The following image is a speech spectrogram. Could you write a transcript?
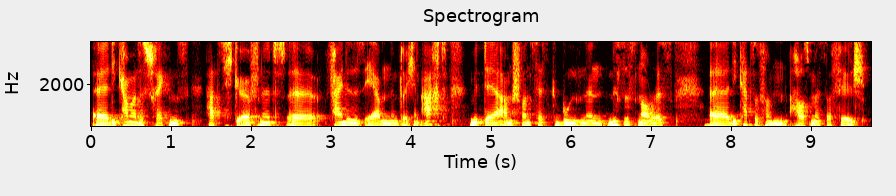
äh, Die Kammer des Schreckens hat sich geöffnet. Äh, Feinde des Erben nimmt euch in Acht mit der am Schwanz festgebundenen Mrs. Norris, äh, die Katze von Hausmeister Filch,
